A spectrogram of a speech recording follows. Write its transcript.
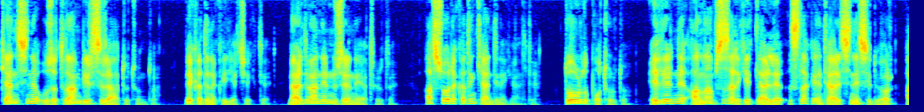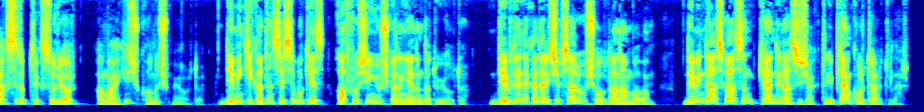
kendisine uzatılan bir sırağa tutundu ve kadını kıyıya çekti. Merdivenlerin üzerine yatırdı. Az sonra kadın kendine geldi. Doğrulup oturdu. Ellerini anlamsız hareketlerle ıslak entarisine siliyor, aksırıp tıksırıyor ama hiç konuşmuyordu. Deminki kadın sesi bu kez Afroşin Yuşka'nın yanında duyuldu. Devlerine kadar içip sarhoş oldu anam babam. Demin de az kalsın kendini asacaktı. İpten kurtardılar.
